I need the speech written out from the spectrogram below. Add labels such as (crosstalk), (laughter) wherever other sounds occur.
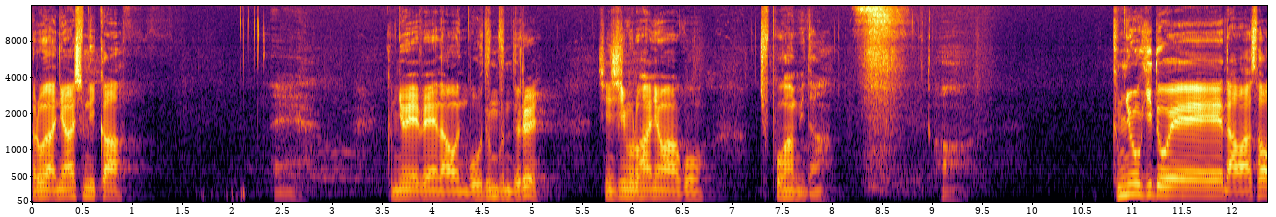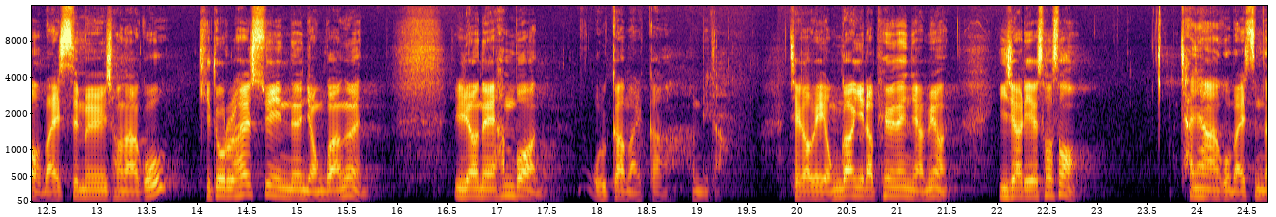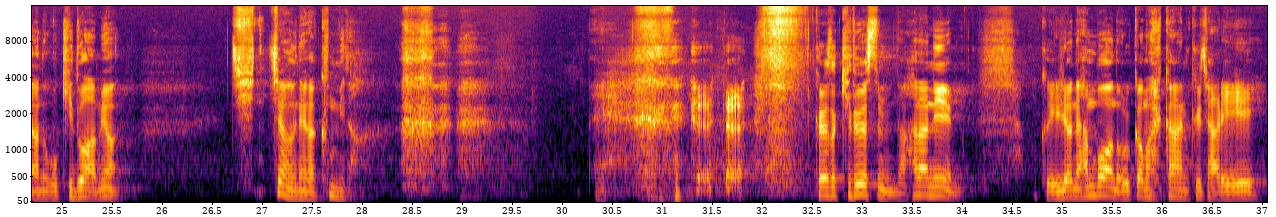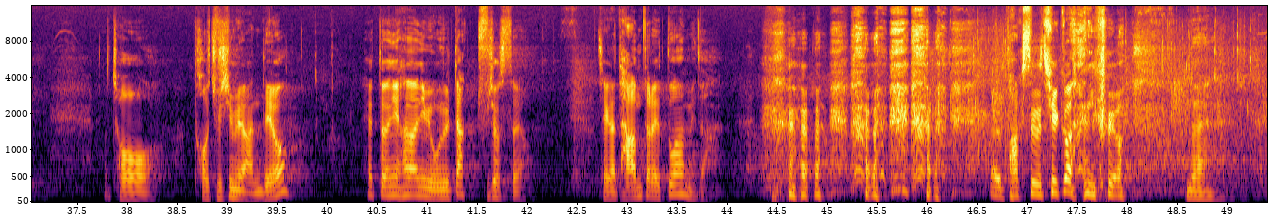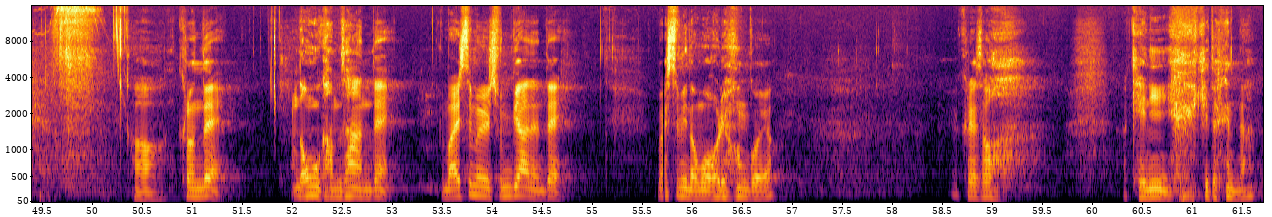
여러분 안녕하십니까? 네, 금요 예배에 나온 모든 분들을 진심으로 환영하고 축복합니다. 어, 금요 기도에 나와서 말씀을 전하고 기도를 할 수 있는 영광은 1년에 한 번 올까 말까 합니다. 제가 왜 영광이라 표현했냐면 이 자리에 서서 찬양하고 말씀 나누고 기도하면 진짜 은혜가 큽니다. 네. (laughs) 그래서 기도했습니다. 하나님, 그 1년에 한 번 올까 말까 한 그 자리 저 더 주시면 안 돼요? 했더니 하나님이 오늘 딱 주셨어요. 제가 다음 달에 또 합니다. (laughs) 박수 칠 건 아니고요. 네. 어, 그런데 너무 감사한데 말씀을 준비하는데 말씀이 너무 어려운 거예요. 그래서 괜히 (laughs) 기도했나?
